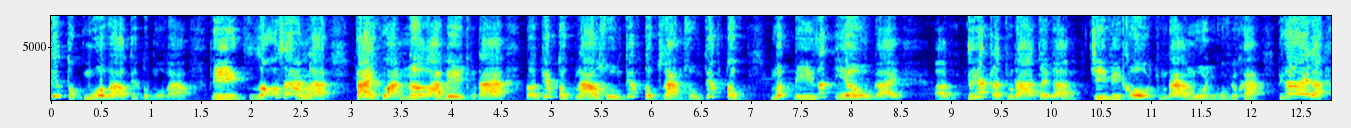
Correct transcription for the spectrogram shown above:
tiếp tục mua vào, tiếp tục mua vào thì rõ ràng là tài khoản NAV chúng ta nó tiếp tục lao xuống, tiếp tục giảm xuống, tiếp tục mất đi rất nhiều cái uh, thứ nhất là chúng ta thấy là chi phí cơ hội chúng ta mua những cổ phiếu khác. Thứ hai là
